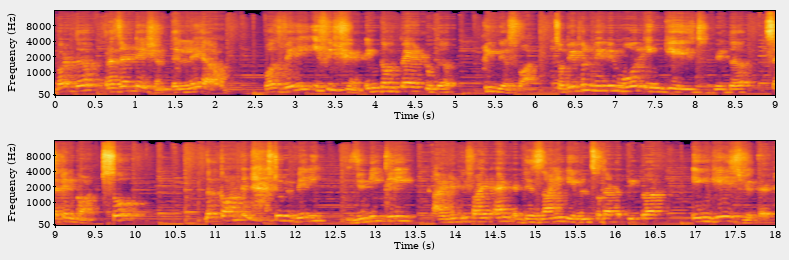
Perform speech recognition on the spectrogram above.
but the presentation, the layout was very efficient in compared to the previous one. So people may be more engaged with the second content. So the content has to be very uniquely identified and designed even so that the people are engaged with it,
